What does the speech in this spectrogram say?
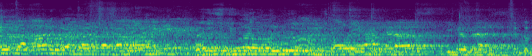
pertama dengan pasangan Bos Victor Hugo dengan skor 15 13. cukup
